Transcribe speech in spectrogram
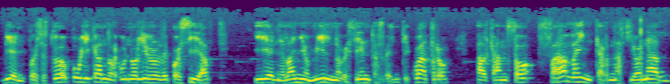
Bien, pues estuvo publicando algunos libros de poesía y en el año 1924 alcanzó fama internacional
